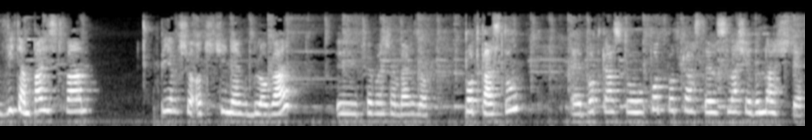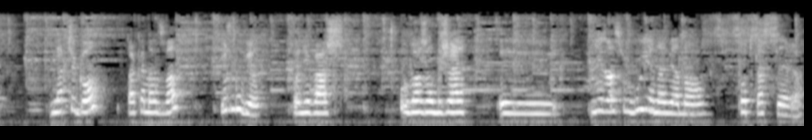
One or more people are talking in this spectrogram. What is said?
Witam Państwa. Pierwszy odcinek bloga, yy, przepraszam bardzo, podcastu. Yy, podcastu podpodcaster slash 17. Dlaczego taka nazwa? Już mówię, ponieważ uważam, że yy, nie zasługuje na miano podcastera.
